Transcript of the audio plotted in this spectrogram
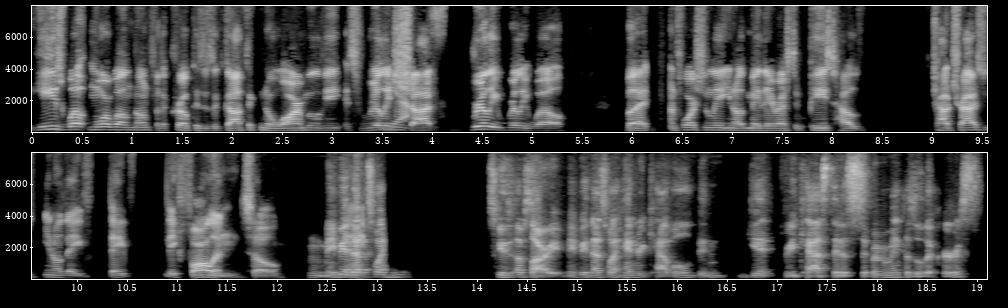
he's well more well known for The Crow because it's a gothic noir movie. It's really Yeah. shot really really well, but unfortunately, you know, may they rest in peace. How how tragic, you know, they've they've they've fallen. So hmm, Maybe Yeah. that's why. Excuse, I'm sorry. Maybe that's why Henry Cavill didn't get recasted as Superman because of the curse.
